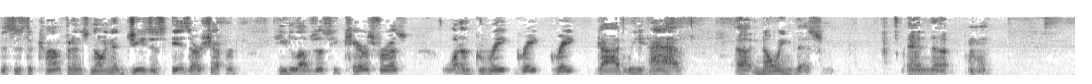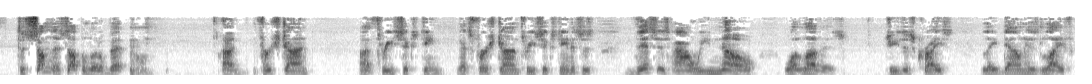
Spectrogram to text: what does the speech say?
this is the confidence knowing that Jesus is our shepherd. He loves us. He cares for us. What a great, great, great God we have, uh, knowing this. And, uh, to sum this up a little bit, uh, First John uh, three sixteen. That's First John three sixteen. It says, "This is how we know what love is. Jesus Christ laid down His life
